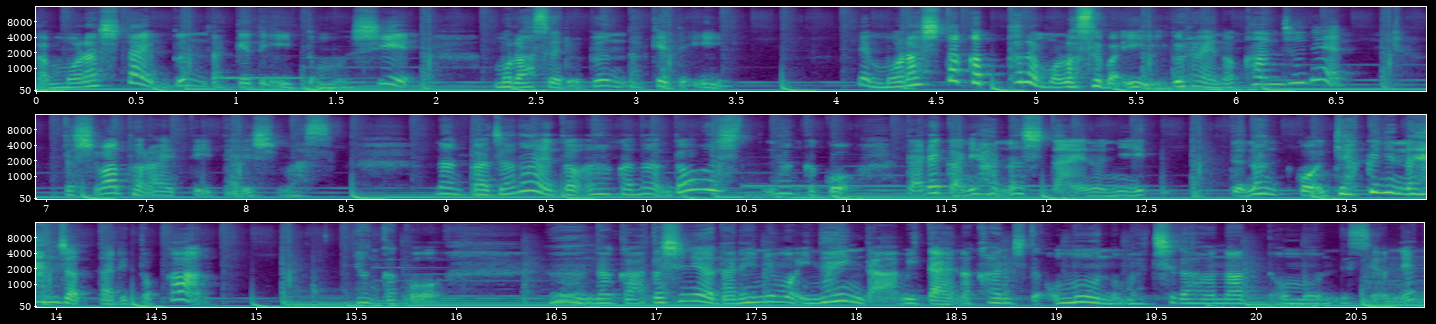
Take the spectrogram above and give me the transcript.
漏らしたい分だけでいいと思うし漏らせる分だけでいい。で漏らしたかったら漏らせばいいぐらいの感じで私は捉えていたりします。なんかじゃないと、なんか、どうし、なんかこう、誰かに話したいのにって、なんかこう、逆に悩んじゃったりとか、なんかこう、うん、なんか私には誰にもいないんだ、みたいな感じで思うのも違うなって思うんですよね。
